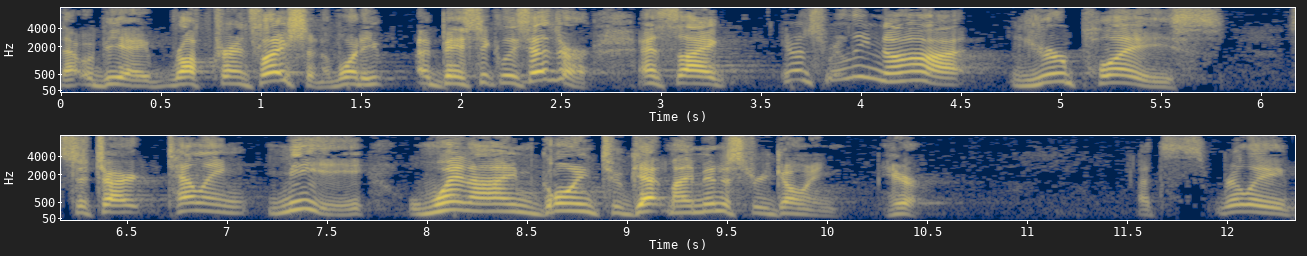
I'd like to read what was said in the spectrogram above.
that would be a rough translation of what he uh, basically said to her. And it's like, you know, it's really not your place to start telling me when I'm going to get my ministry going here. That's really,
